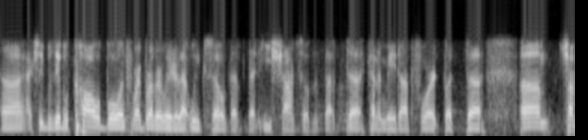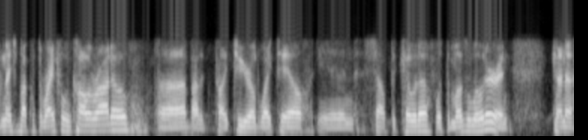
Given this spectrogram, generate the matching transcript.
Uh, actually, was able to call a bull in for my brother later that week, so that that he shot, so that that uh, kind of made up for it. But uh, um, shot a nice buck with the rifle in Colorado, uh, about a probably two-year-old whitetail in South Dakota with the muzzleloader, and kind of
